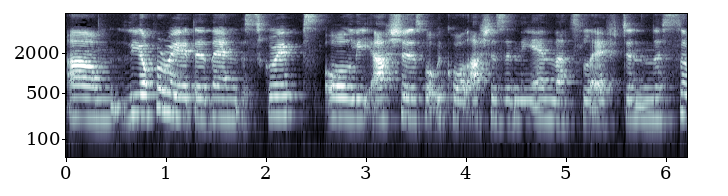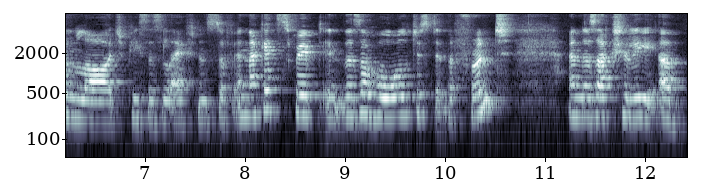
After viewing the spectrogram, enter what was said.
um, the operator then scrapes all the ashes, what we call ashes in the end that's left, and there's some large pieces left and stuff, and that gets scraped in. There's a hole just at the front, and there's actually a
